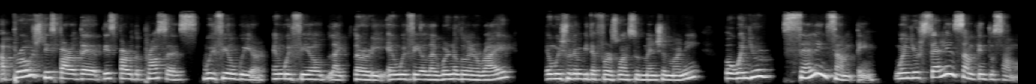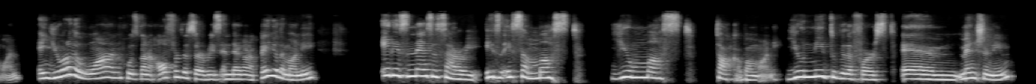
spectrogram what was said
approach this part of the this part of the process, we feel weird and we feel like dirty and we feel like we're not doing it right and we shouldn't be the first ones to mention money. But when you're selling something, when you're selling something to someone, and you are the one who's going to offer the service and they're going to pay you the money, it is necessary. It's, it's a must. You must talk about money. You need to be the first um, mentioning.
